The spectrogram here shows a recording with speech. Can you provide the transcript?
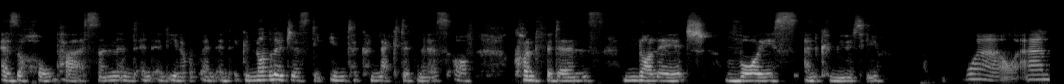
as a whole person and and, and you know and, and acknowledges the interconnectedness of confidence knowledge voice and community Wow. And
